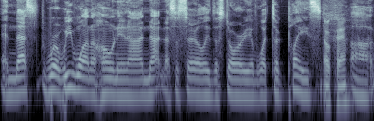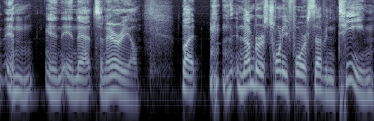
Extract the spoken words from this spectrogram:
And that's where we want to hone in on, not necessarily the story of what took place Okay. uh, in, in, in that scenario. But Numbers 24, 17,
